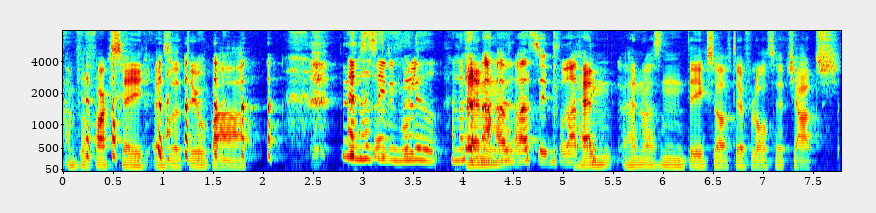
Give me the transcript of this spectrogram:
Jamen for fuck's sake. Altså, det er jo bare... Han har set en mulighed. Han har set Han- Han har bare set en forretning. Han, han var sådan, det er ikke så ofte, jeg får lov til at charge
